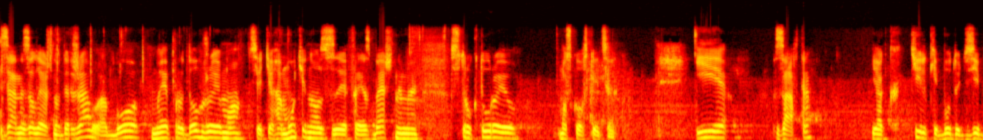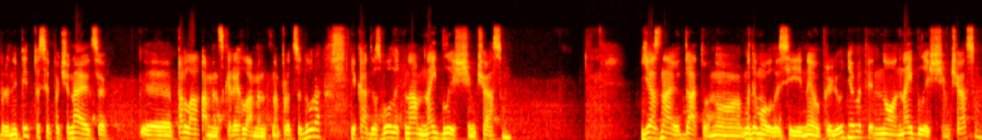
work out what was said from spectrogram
за незалежну державу. Або ми продовжуємо цю тягамутіну з ФСБшними структурою Московської церкви. І завтра, як тільки будуть зібрані підписи, починається е, парламентська регламентна процедура, яка дозволить нам найближчим часом. Я знаю дату, але ми домовилися її не оприлюднювати, але найближчим часом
